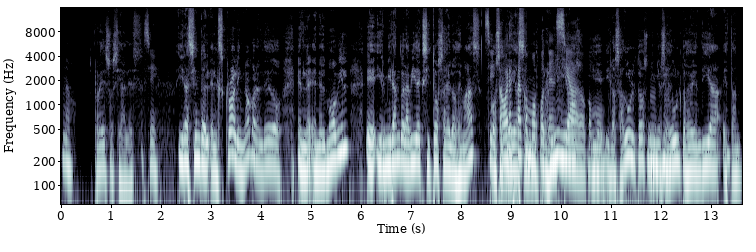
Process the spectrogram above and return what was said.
No. Redes sociales. Sí. Ir haciendo el, scrolling, ¿no? Con el dedo en, el móvil, eh, ir mirando la vida exitosa de los demás. Sí, ahora está como potenciado. Y, los adultos, niños y adultos de hoy en día, están.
